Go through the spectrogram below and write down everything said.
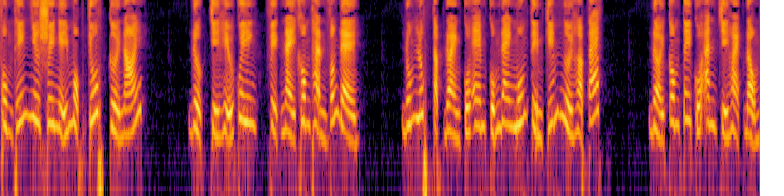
Phùng Thiến Như suy nghĩ một chút, cười nói. Được chị Hiểu Quyên, việc này không thành vấn đề. Đúng lúc tập đoàn của em cũng đang muốn tìm kiếm người hợp tác. Đợi công ty của anh chị hoạt động,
